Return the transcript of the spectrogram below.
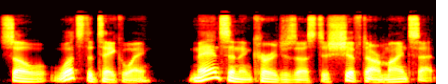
So, what's the takeaway? Manson encourages us to shift our mindset.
